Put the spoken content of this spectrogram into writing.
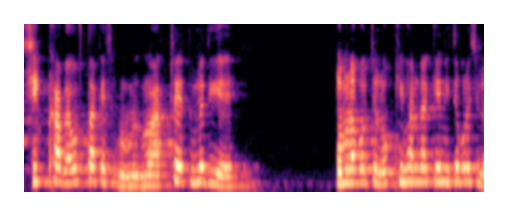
শিক্ষা ব্যবস্থাকে মাঠে তুলে দিয়ে তোমরা বলছো লক্ষ্মী ভাণ্ডার কে নিতে বলেছিল?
